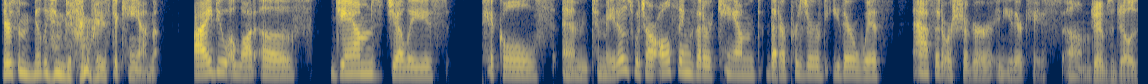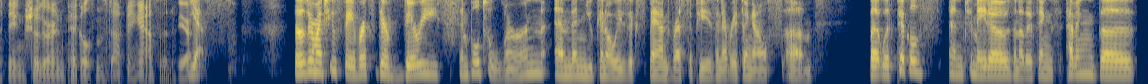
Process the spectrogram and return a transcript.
there's a million different ways to can. I do a lot of jams, jellies, pickles, and tomatoes, which are all things that are canned that are preserved either with acid or sugar in either case. Um, Jams and jellies being sugar and pickles and stuff being acid. Yes. Those are my two favorites. They're very simple to learn, and then you can always expand recipes and everything else. Um, but with pickles and tomatoes and other things, having the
